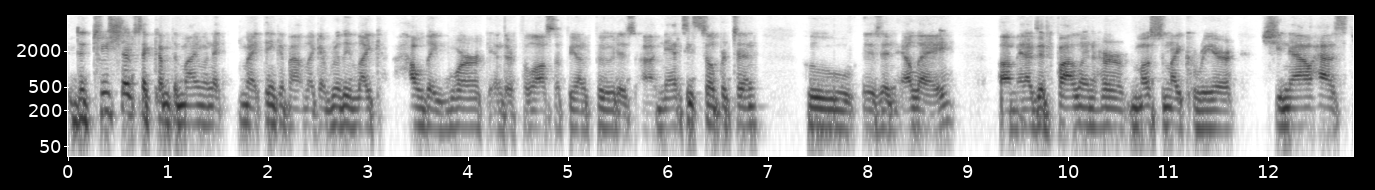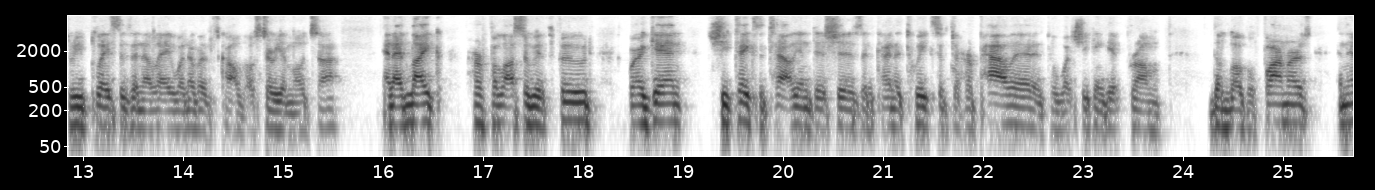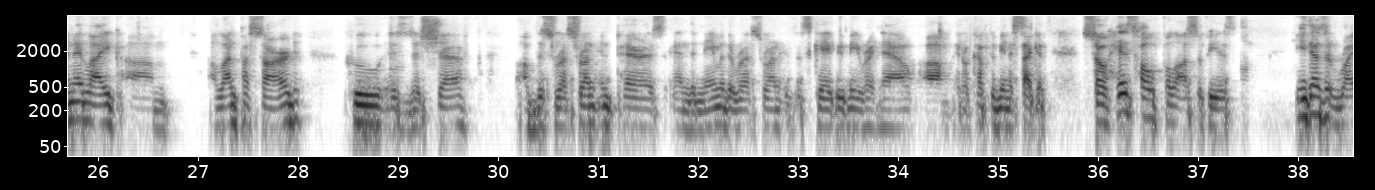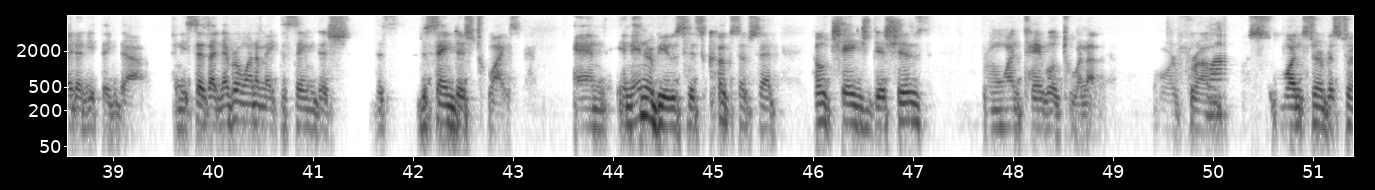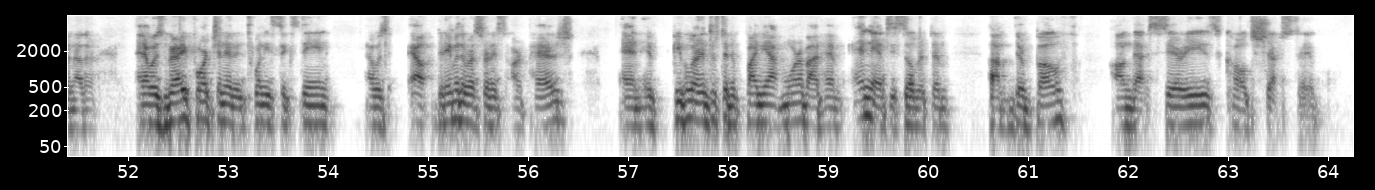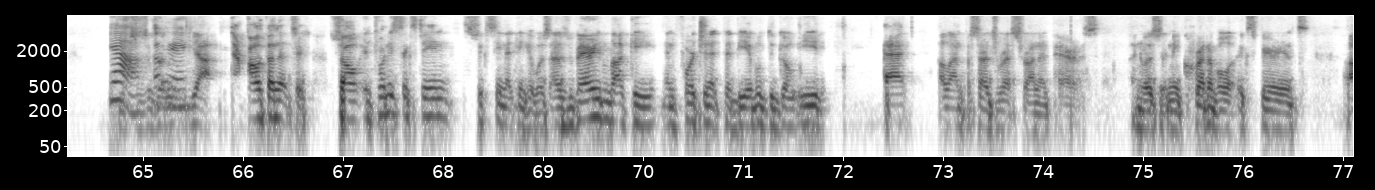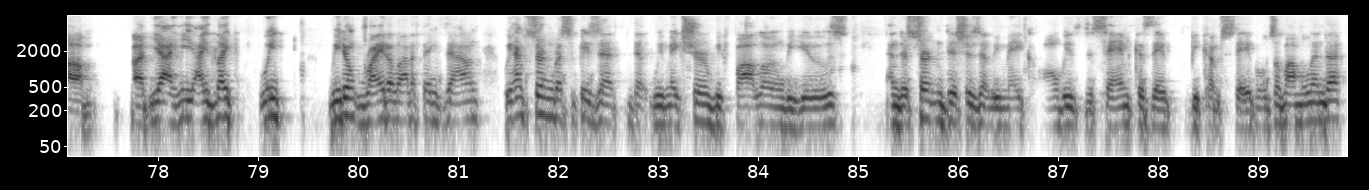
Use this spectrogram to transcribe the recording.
The two chefs that come to mind when I, when I think about like I really like how they work and their philosophy on food is uh, Nancy Silverton, who is in LA. Um, and I've been following her most of my career. She now has three places in LA. One of them is called Osteria Mozza. And I like her philosophy with food, where again, she takes Italian dishes and kind of tweaks it to her palate and to what she can get from the local farmers. And then I like um, Alain Passard, who is the chef of this restaurant in Paris. And the name of the restaurant is escaping me right now. Um, it'll come to me in a second. So his whole philosophy is he doesn't write anything down. And he says, I never want to make the same dish, this, the same dish twice. And in interviews, his cooks have said he'll change dishes from one table to another or from wow. one service to another. And I was very fortunate in 2016. I was out. The name of the restaurant is Arpege. And if people are interested in finding out more about him and Nancy Silverton, um, they're both on that series called Chef's Table. Yeah. Okay. Yeah, they're both on that series. So in 2016, 16, I think it was, I was very lucky and fortunate to be able to go eat at Alain Passard's restaurant in Paris. And it was an incredible experience. Um, but yeah, he, I like, we we don't write a lot of things down. We have certain recipes that that we make sure we follow and we use. And there's certain dishes that we make always the same because they become staples of Amilinda.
